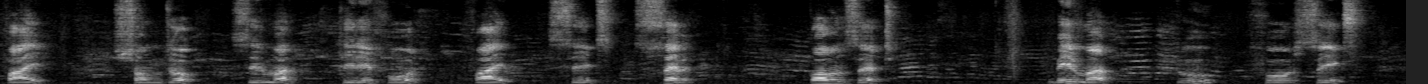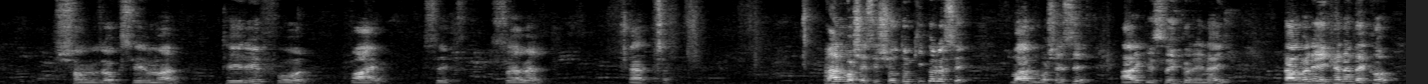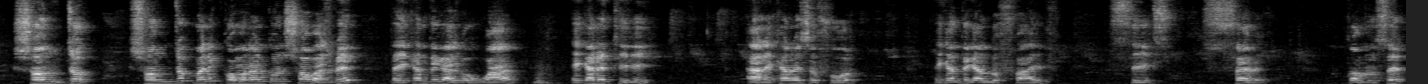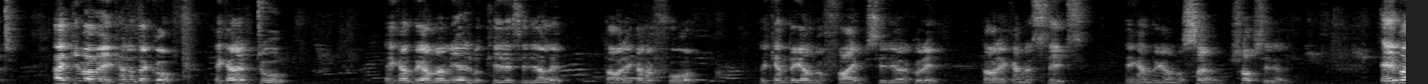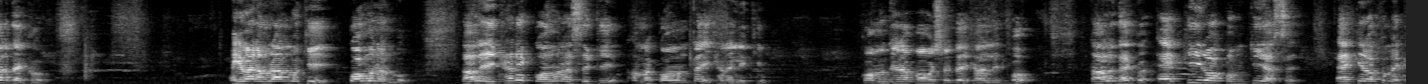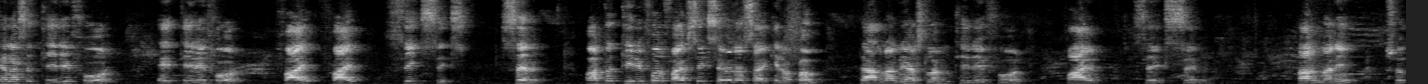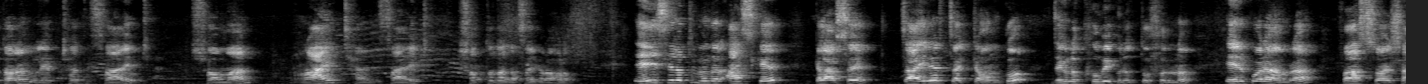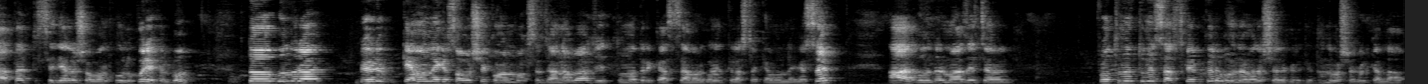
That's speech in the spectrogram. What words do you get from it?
ফাইভ সংযোগ সির মান three four five six seven common set বীর মান টু ফোর সিক্স সংযোগ সির মান three four five six seven আচ্ছা মান বসাইছি, শুধু কি করেছে? মান বসাইছি, আর কিছুই করি নাই। তার মানে এখানে দেখো, সংযোগ। সংযোগ মানে কমন কোন সব আসবে। তাই এখান থেকে আসবে ওয়ান এখানে থ্রি আর এখানে হচ্ছে ফোর এখান থেকে আনব five six seven common set একইভাবে এখানে দেখো, এখানে টু এখান থেকে আমরা নিয়ে আসব থ্রি সিরিয়ালে তারপর এখানে ফোর এখান থেকে আমরা ফাইভ সিরিয়াল করে, তারপর এখানে সিক্স এখান থেকে আমরা সেভেন সব সিরিয়াল এইবার দেখো, এবার আমরা আনব কি? কমন আনব। তাহলে এখানে কমন আছে কি? আমরা কমনটা এখানে লিখি। কমন যেটা পাবো সেটা এখানে লিখব। তাহলে দেখো, একই রকম কি আছে? একই রকম এখানে আছে থ্রি ফোর এই three four five five six six seven অর্থাৎ three four five six seven আছে একই রকম। তা আমরা নিয়ে আসলাম three four five six seven তার মানে সুতরাং লেফট হ্যান্ড সাইড সমান রাইট হ্যান্ড সাইড সত্যতা যাচাই করা হলো। এই ছিল তোমাদের আজকের ক্লাসে চাইরের চারটা অঙ্ক, যেগুলো খুবই গুরুত্বপূর্ণ। এরপরে আমরা পাঁচ, ছয়, সাত, আট সিরিয়ালের সব অঙ্কগুলো করে ফেলব। তো বন্ধুরা ভিডিওটি কেমন লেগেছে অবশ্যই কমেন্ট বক্সে জানাবা যে তোমাদের কাছে আমার গণিত ক্লাসটা কেমন লেগেছে। আর বন্ধুদের মাঝে চ্যানেল প্রথমে তুমি সাবস্ক্রাইব করে বন্ধুদের মাঝে শেয়ার করে দিও। ধন্যবাদ সকলকে, আল্লাহ।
